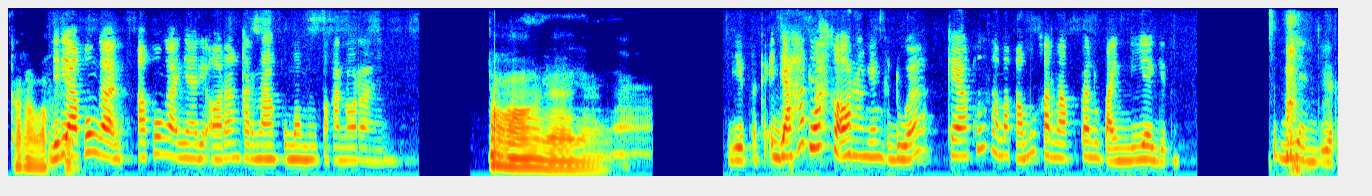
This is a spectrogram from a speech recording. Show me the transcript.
Karena waktu. Jadi aku nggak aku nggak nyari orang karena aku mau melupakan orang. Oh ya ya. Gitu. Kayak jahat lah ke orang yang kedua. Kayak aku sama kamu karena aku pengen lupain dia gitu. Sedih anjir.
